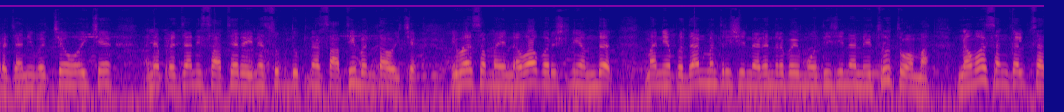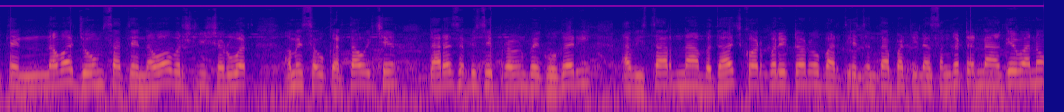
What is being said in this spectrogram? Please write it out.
પ્રજાની વચ્ચે હોય છે અને પ્રજાની સાથે રહીને સુખ દુઃખના સાથી બનતા હોય છે. એવા સમયે નવા વર્ષની અંદર માન્ય પ્રધાનમંત્રી શ્રી નરેન્દ્રભાઈ મોદીજીના નેતૃત્વમાં નવા સંકલ્પ સાથે, નવા જોમ સાથે નવા વર્ષની શરૂઆત અમે સૌ કરતા હોય છે. ધારાસભ્ય શ્રી પ્રવીણભાઈ ઘોઘારી, આ વિસ્તારના બધા જ કોર્પોરેટરો, ભારતીય જનતા પાર્ટીના સંગઠનના આગેવાનો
